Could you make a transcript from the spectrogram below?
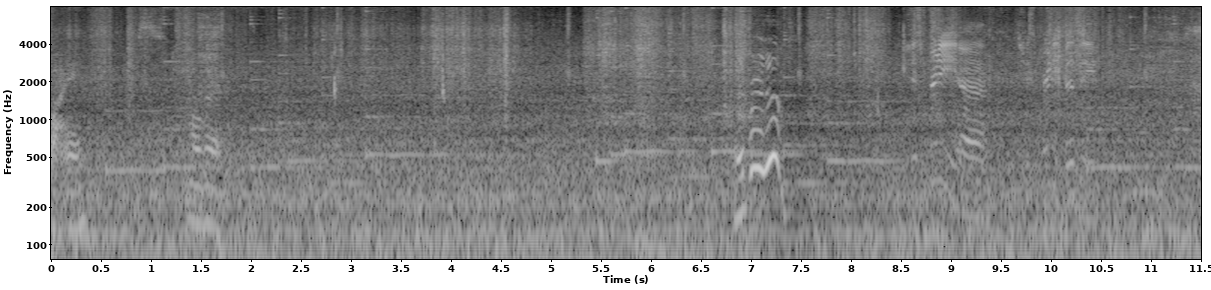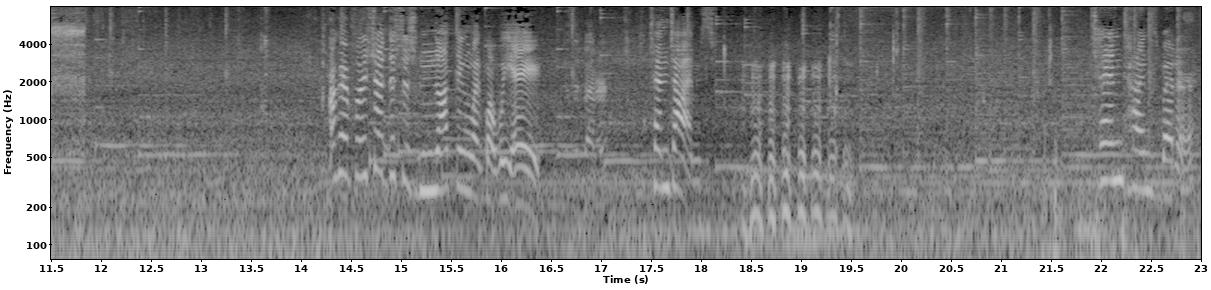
my I'm fine. Hold it. They're pretty good. She's pretty, uh, she's pretty busy. Okay, Felicia, this is nothing like what we ate. Is it better? Ten times. Ten times better.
